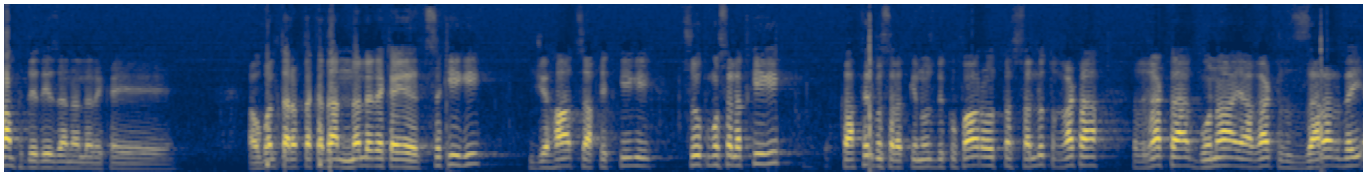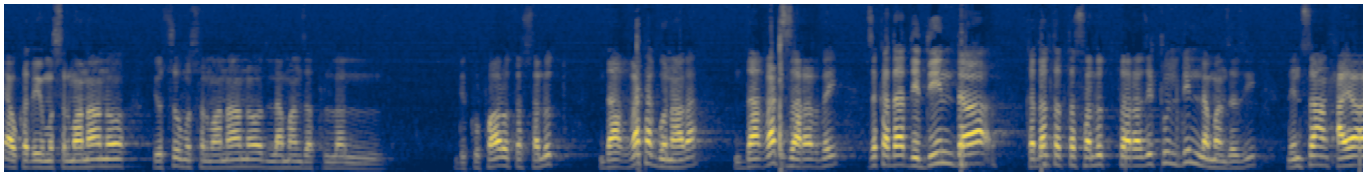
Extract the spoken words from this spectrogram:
کمپ د دې ځای نه لرې کوي او بل طرف ته که دا نه لرې کوي څه کیږي جهاد ساقط کیږي څوک مسلط کیږي کافر مسلط کیږي نو د کفارو تسلط غټه غټه ګناه یا غټ ضرر دی او که د مسلمانانو یو څو مسلمانانو له منځه تلل د کفارو تسلط دا غټه ګناه ده دا غټ ضرر دی ځکه دا د دین دا که دلته تسلط ته راځي ټول دین له منځه ځي د انسان حیا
